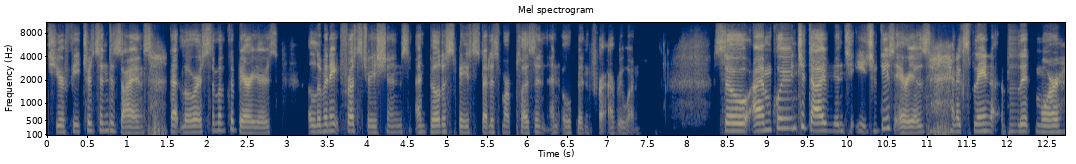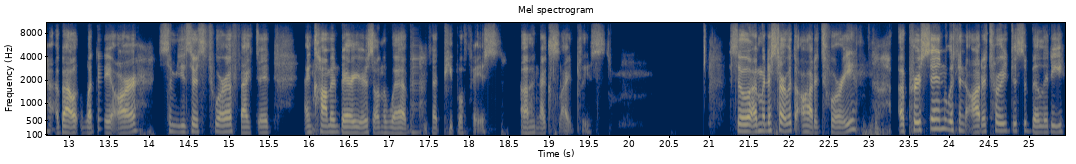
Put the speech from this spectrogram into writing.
to your features and designs that lower some of the barriers, eliminate frustrations, and build a space that is more pleasant and open for everyone. So I'm going to dive into each of these areas and explain a bit more about what they are, some users who are affected, and common barriers on the web that people face. Uh, next slide, please. So I'm going to start with auditory. A person with an auditory disability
